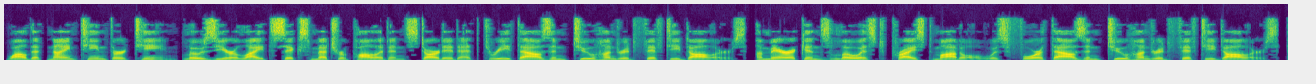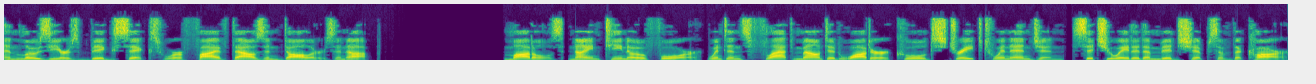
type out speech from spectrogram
while the 1913 Lozier Light 6 Metropolitan started at $3,250. American's lowest priced model was $4,250, and Lozier's Big Six were $5,000 and up. Models 1904 Winton's flat-mounted water-cooled straight twin engine, situated amidships of the car,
